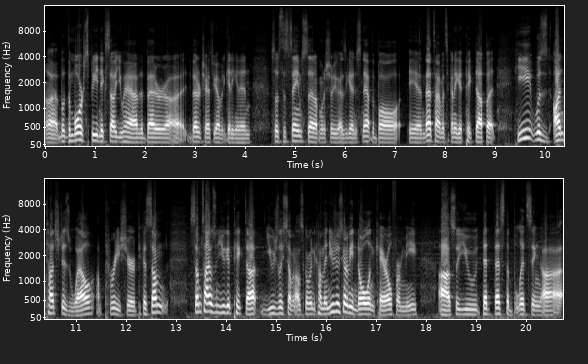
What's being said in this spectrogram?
uh, but the more speed and accel you have, the better uh, better chance you have of getting it in. So it's the same setup. I'm going to show you guys again. Just snap the ball, and that time it's going to get picked up. But he was untouched as well. I'm pretty sure because some sometimes when you get picked up, usually someone else is going to come in. Usually it's going to be Nolan Carroll for me. Uh, so you that that's the blitzing uh,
